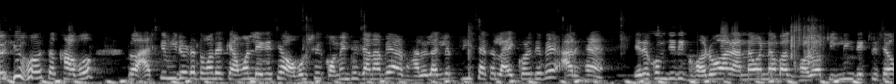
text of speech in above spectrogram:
যদিও, তো খাব। তো আজকে ভিডিওটা তোমাদের কেমন লেগেছে অবশ্যই কমেন্টে জানাবে, আর ভালো লাগলে প্লিজ একটা লাইক করে দেবে। আর হ্যাঁ এরকম যদি ঘরোয়া রান্নাবান্না বা ঘরোয়া পিকনিক দেখতে চাও,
